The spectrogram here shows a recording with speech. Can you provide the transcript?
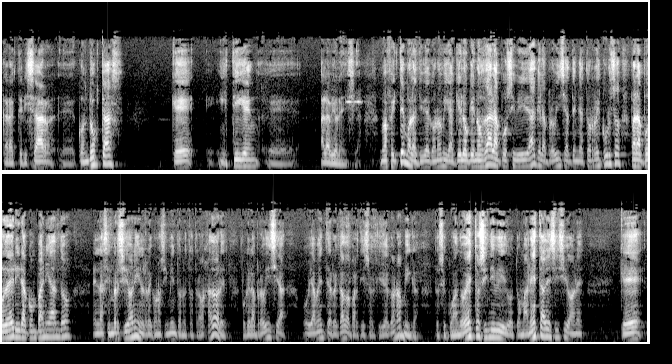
caracterizar conductas que instiguen eh, a la violencia. No afectemos la actividad económica, que es lo que nos da la posibilidad que la provincia tenga estos recursos para poder ir acompañando en las inversiones y el reconocimiento de nuestros trabajadores, porque la provincia obviamente recauda a partir de su actividad económica. Entonces, cuando estos individuos toman estas decisiones, que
